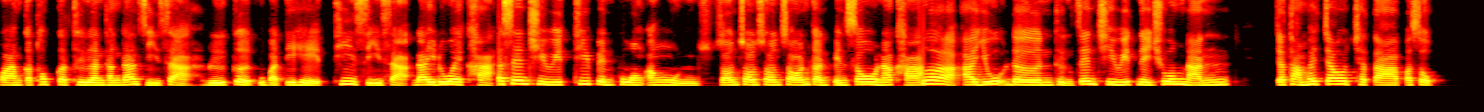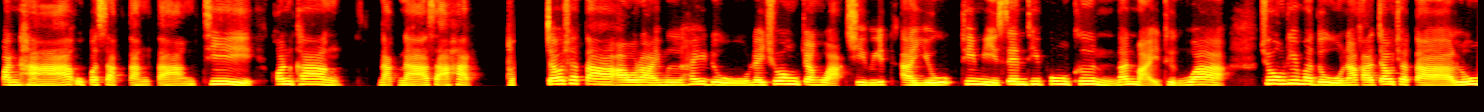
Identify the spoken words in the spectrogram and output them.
ความกระทบกระเทือนทางด้านศีรษะ หรือเกิดอุบัติเหตุที่ศีรษะได้ด้วยค่ะ เส้นชีวิตที่เป็นพวงองุ่นซ้อนซ้อนซ้อนซ้อนกันเป็นโซ่นะคะ เมื่ออายุเดินถึงเส้นชีวิตในช่วงนั้น จะทำให้เจ้าชะตาประสบ ปัญหาอุปสรรคต่างๆ ที่ค่อนข้างหนักหนาสาหัส เจ้าชะตาเอาลายมือให้ดูในช่วงจังหวะชีวิตอายุที่มีเส้นที่พุ่งขึ้น นั่นหมายถึงว่าช่วงที่มาดูนะคะ เจ้าชะตารุ่ง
